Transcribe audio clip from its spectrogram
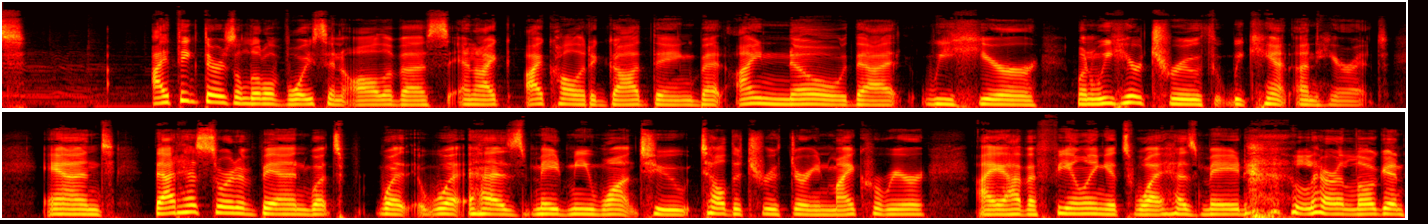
I think there's a little voice in all of us, and I, I call it a God thing, but I know that we hear, when we hear truth, we can't unhear it. And that has sort of been what's what what has made me want to tell the truth during my career. I have a feeling it's what has made Lara Logan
